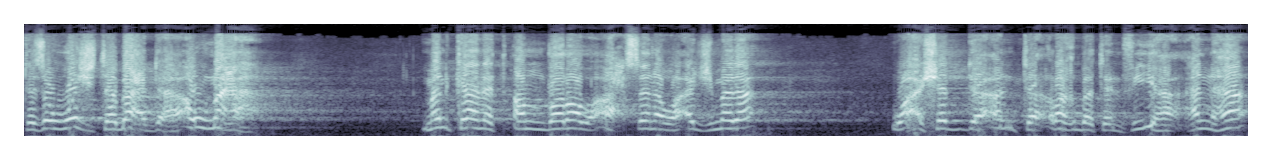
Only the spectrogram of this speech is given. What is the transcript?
تزوجت بعدها أو معها من كانت أنظر وأحسن وأجمل وأشد أنت رغبة فيها عنها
